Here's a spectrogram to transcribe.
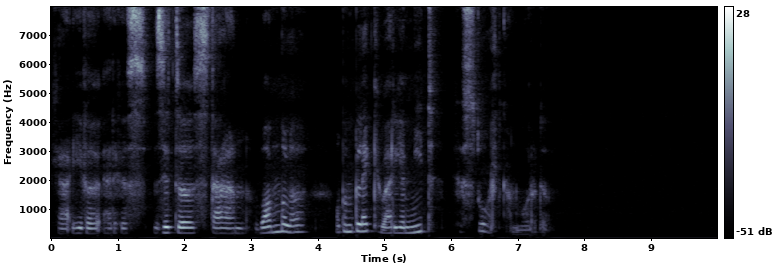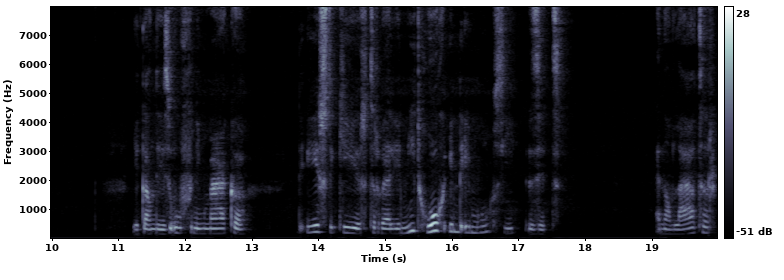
Ga even ergens zitten, staan, wandelen op een plek waar je niet gestoord kan worden. Je kan deze oefening maken de eerste keer terwijl je niet hoog in de emotie zit. En dan later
